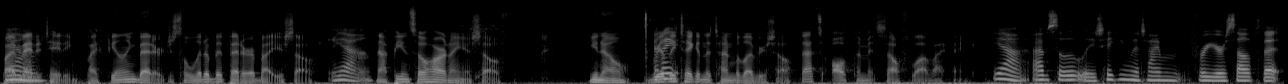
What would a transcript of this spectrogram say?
by Yeah. meditating by feeling better just a little bit better about yourself Yeah. not being so hard on yourself you know really I- taking the time to love yourself that's ultimate self-love i think Yeah, absolutely. Taking the time for yourself that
